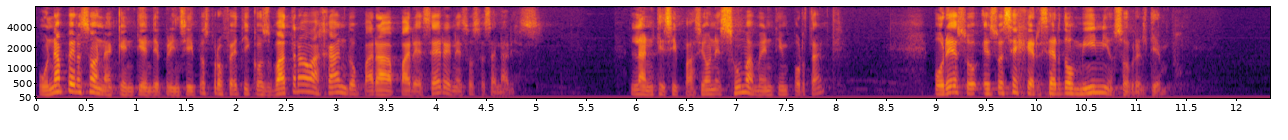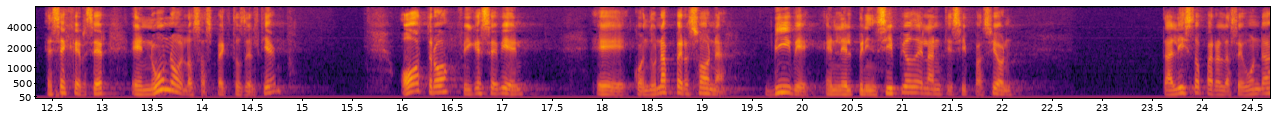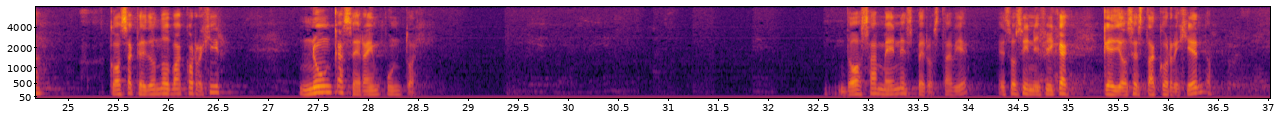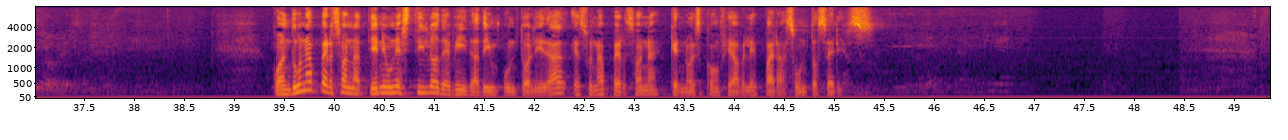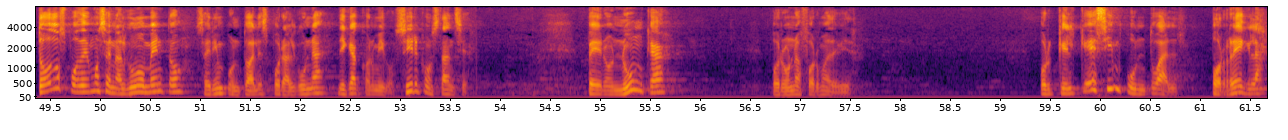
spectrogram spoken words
Una persona que entiende principios proféticos va trabajando para aparecer en esos escenarios. La anticipación es sumamente importante. Por eso, eso es ejercer dominio sobre el tiempo. Es ejercer en uno de los aspectos del tiempo. Otro, fíjese bien, eh, cuando una persona vive en el principio de la anticipación, está listo para la segunda cosa que Dios nos va a corregir nunca será impuntual. Dos amenes, pero está bien. Eso significa que Dios está corrigiendo. Cuando una persona tiene un estilo de vida de impuntualidad, es una persona que no es confiable para asuntos serios. Todos podemos en algún momento ser impuntuales por alguna, diga conmigo, circunstancia, pero nunca por una forma de vida. Porque el que es impuntual, por regla,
